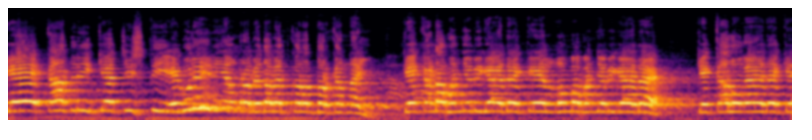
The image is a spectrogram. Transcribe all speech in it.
কে কাদরি, কে চিস্তি এগুলি নিয়ে আমরা ভেদাভেদ করার দরকার নাই। কে কাটা পাঞ্জাবি গায়ে দেয়, কে লম্বা পাঞ্জাবি গায়ে দেয়, কে কালো গায়ে দেয়, কে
